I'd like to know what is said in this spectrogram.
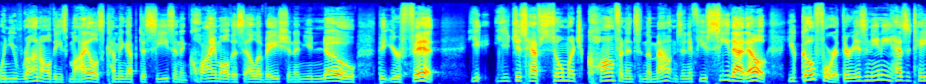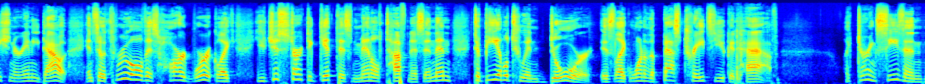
When you run all these miles coming up to season and climb all this elevation and you know that you're fit, you, you just have so much confidence in the mountains. And if you see that elk, you go for it. There isn't any hesitation or any doubt. And so through all this hard work, like you just start to get this mental toughness. And then to be able to endure is like one of the best traits you could have. Like during season,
